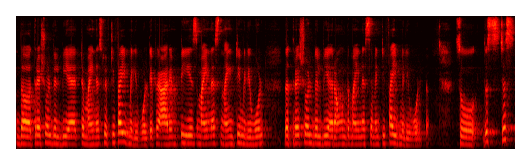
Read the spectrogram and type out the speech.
the threshold will be at minus 55 millivolt. If RMP is minus 90 millivolt, the threshold will be around minus 75 millivolt. So this just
